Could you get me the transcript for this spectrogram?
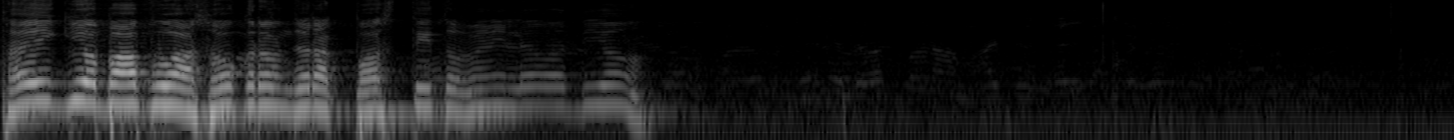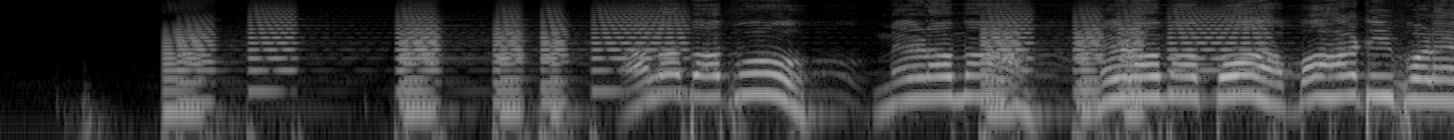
થઈ ગયો બાપુ આ છોકરાને જરાક પસ્તી તો વીણી લેવા દ્યો. હાલો બાપુ મેળામાં મેળામાં બહાટી પડે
